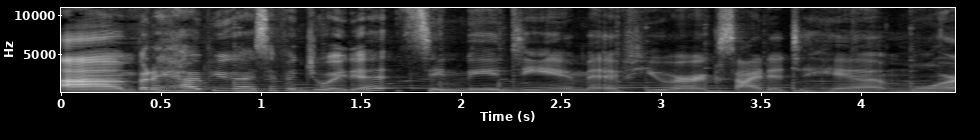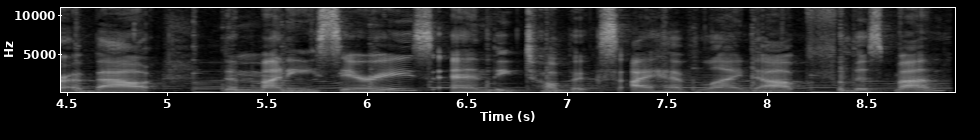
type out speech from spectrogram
Um, but I hope you guys have enjoyed it. Send me a DM if you are excited to hear more about the money series and the topics I have lined up for this month.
